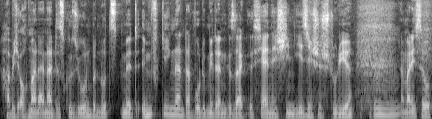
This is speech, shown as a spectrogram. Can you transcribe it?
Habe ich auch mal in einer Diskussion benutzt mit Impfgegnern. Da wurde mir dann gesagt, ist ja eine chinesische Studie. Mhm. Dann meine ich so,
